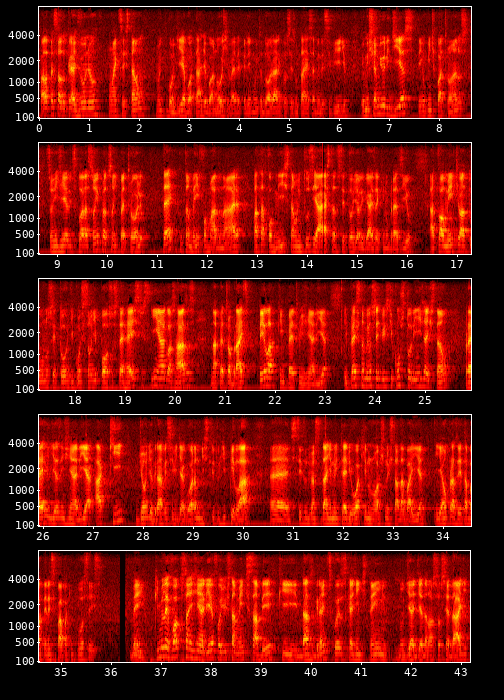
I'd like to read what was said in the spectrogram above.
Fala pessoal do CREA Júnior, como é que vocês estão? Muito bom dia, boa tarde, boa noite, vai depender muito do horário que vocês vão estar recebendo esse vídeo. Eu me chamo Yuri Dias, tenho 24 anos, sou engenheiro de exploração e produção de petróleo, técnico também formado na área, plataformista, um entusiasta do setor de óleo e gás aqui no Brasil. Atualmente eu atuo no setor de construção de poços terrestres e em águas rasas na Petrobras pela Quimpetro Engenharia e presto também um serviço de consultoria em gestão para R Dias Engenharia, aqui de onde eu gravo esse vídeo agora, no distrito de Pilar, é, distrito de uma cidade no interior, aqui no norte, no estado da Bahia. E é um prazer estar batendo esse papo aqui com vocês. Bem, o que me levou a cursar engenharia foi justamente saber que das grandes coisas que a gente tem no dia a dia da nossa sociedade,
